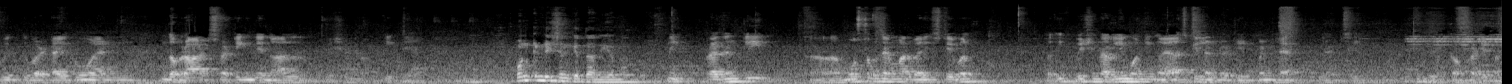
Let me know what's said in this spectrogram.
ਵਿਦ ਵਰਟਾਈਗੋ ਐਂਡ ਘਬਰਾਹਟ ਸਵੈਟਿੰਗ ਦੇ ਨਾਲ ਪੇਸ਼ੈਂਟ ਕੀਤੇ ਹੈ। ਹੁਣ ਕੰਡੀਸ਼ਨ ਕਿੱਦਾਂ ਦੀ ਉਹਨਾਂ ਦੀ? ਨਹੀਂ presently most of them are very stable ਤਾਂ ਇੱਕ ਪੇਸ਼ੈਂਟ अर्ਲੀ ਮਾਰਨਿੰਗ ਆਇਆ ਸਟਿਲ ਅੰਡਰ ਟ੍ਰੀਟਮੈਂਟ ਹੈ let's see comfortable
